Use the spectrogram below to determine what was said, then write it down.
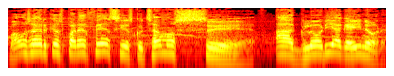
Vamos a ver qué os parece si escuchamos eh, a Gloria Gaynor.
